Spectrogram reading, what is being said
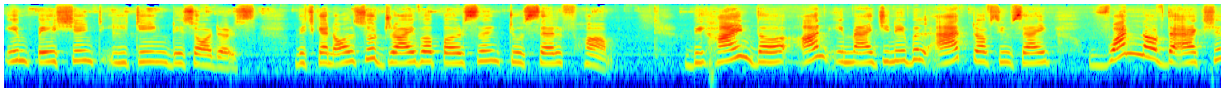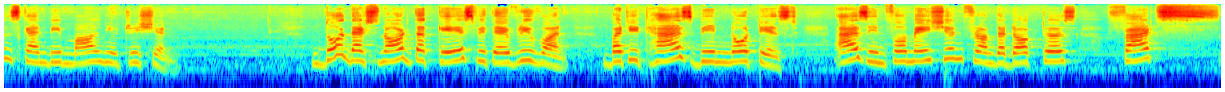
impatient eating disorders which can also drive a person to self harm. Behind the unimaginable act of suicide, one of the actions can be malnutrition. Though that's not the case with everyone, but it has been noticed as information from the doctors, fats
